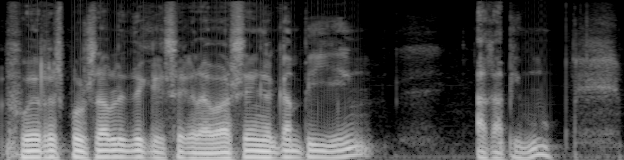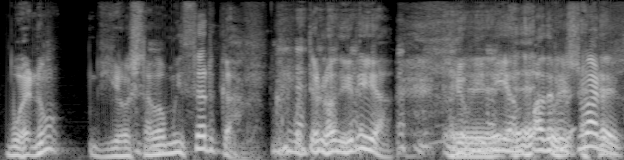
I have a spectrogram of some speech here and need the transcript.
fue responsable de que se grabase en el Campillín Agapimú. bueno, yo estaba muy cerca, ¿cómo te lo diría? Yo Eh, vivía en eh, Padre eh, Suárez.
